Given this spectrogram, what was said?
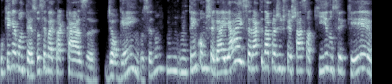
o que, que acontece? Você vai para casa de alguém, você não, não tem como chegar e, ai, será que dá para a gente fechar isso aqui, não sei o quê,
